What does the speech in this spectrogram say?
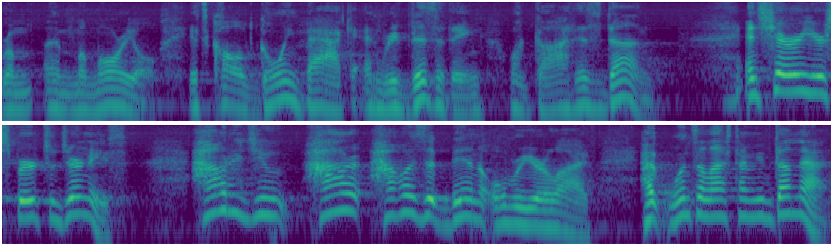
rem- uh, memorial. It's called going back and revisiting what God has done. And share your spiritual journeys. How did you, how, how has it been over your life? Have, when's the last time you've done that?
